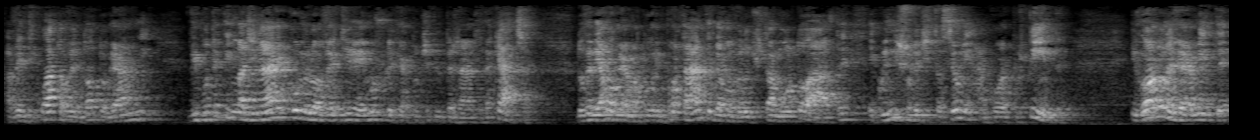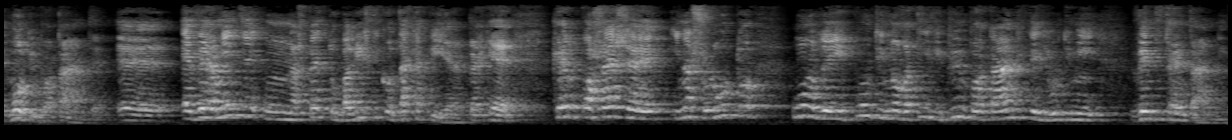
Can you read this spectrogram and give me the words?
a 24-28 grammi, vi potete immaginare come lo avvertiremo sulle cartucce più pesanti da caccia dove abbiamo grammature importanti, abbiamo velocità molto alte e quindi sollecitazioni ancora più spinte. Il Gordon è veramente molto importante, eh, è veramente un aspetto balistico da capire perché credo possa essere in assoluto uno dei punti innovativi più importanti degli ultimi 20-30 anni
